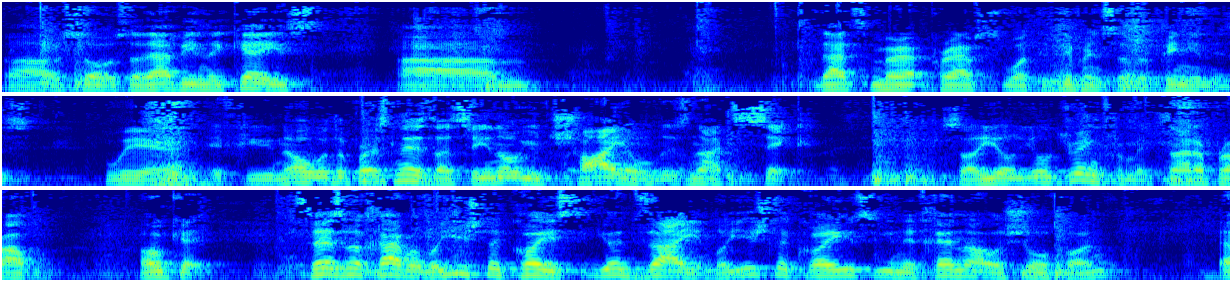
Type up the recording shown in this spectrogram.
Uh, so so that being the case. Um, that's perhaps what the difference of opinion is. Where if you know who the person is, let's say you know your child is not sick, so you'll you'll drink from it. It's not a problem. Okay. Says lo yod zayin, lo al shulchan, In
